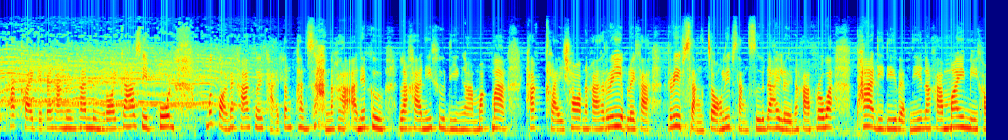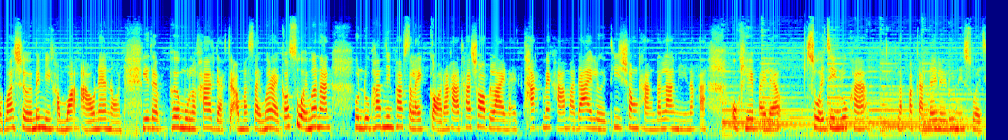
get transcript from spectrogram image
1,140 ถ้าใครเก็บไปทาง 1,190คูณ เมื่อก่อนแม่ค้าเคยขายตั้งพันสามนะคะ อันนี้คือราคานี้คือดีงามมากๆ ถ้าใครชอบนะคะ รีบเลยค่ะ รีบสั่งจองรีบสั่งซื้อได้เลยนะคะ เพราะว่าผ้าดีๆแบบนี้นะคะ ไม่มีคำว่าเชิญไม่มีคำว่าเอาแน่นอนมีแต่เพิ่มมูลค่าอยากจะเอามาใส่เมื่อไหร่ก็สวยเมื่อนั้น คุณดูภาพนิ่งภาพสไลด์ก่อนนะคะ ถ้าชอบลายไหนทักแม่ค้ามาได้เลยที่ช่องทางด้านล่างนี้นะคะ โอเคไปแล้ว สวยจริงลูกค้ารับประกันได้เลยรุ่นนี้สวยจ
